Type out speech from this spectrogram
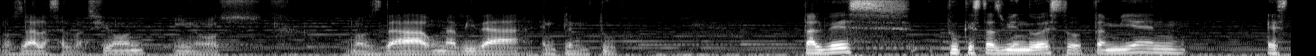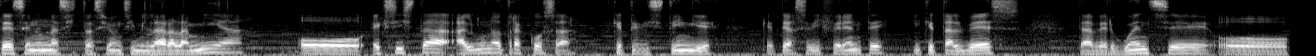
nos da la salvación y nos, nos da una vida en plenitud. Tal vez tú que estás viendo esto también estés en una situación similar a la mía o exista alguna otra cosa que te distingue, que te hace diferente y que tal vez te avergüence o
